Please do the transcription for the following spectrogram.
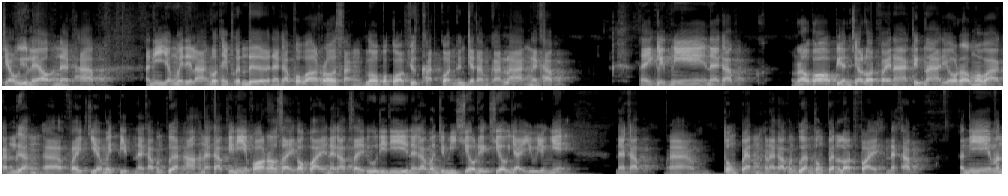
เก๋วอยู่แล้วนะครับ อันนี้ยังไม่ได้ล้างรถให้เพื่อนเด้อนะครับ เพราะว่ารอสั่งรอประกอบชุดคัดก่อนถึงจะทำการล้างนะครับ ในคลิปนี้นะครับ เราก็เปลี่ยนแค่หลอดไฟหน้าคลิปหน้า เดี๋ยวเรามาว่ากันเรื่องอไฟเกียร์ไม่ติดนะครับเพื่อนๆอะนะครับ ทีนี้พอเราใส่เข้าไปนะครับ ใส่ดูดีๆนะครับ มันจะมีเขี้ยวเล็กเขี้ยวใหญ่อยู่อย่างนี้ นะครับอ่าตรงแป้นนะครับเพื่อนๆตรงแป้นหลอดไฟนะครับ อันนี้มัน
